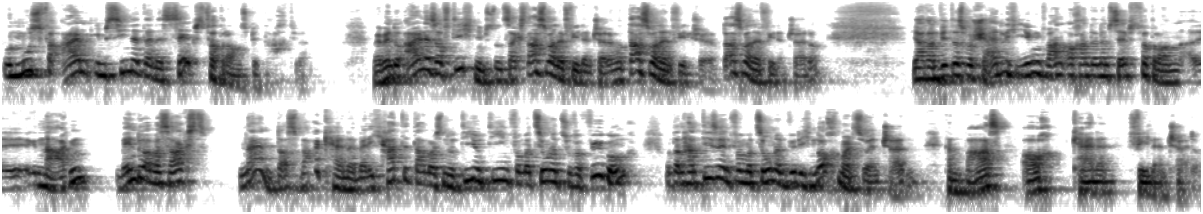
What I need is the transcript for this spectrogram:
und muss vor allem im Sinne deines Selbstvertrauens bedacht werden. Weil wenn du alles auf dich nimmst und sagst, das war eine Fehlentscheidung und das war eine Fehlentscheidung, das war eine Fehlentscheidung, ja, dann wird das wahrscheinlich irgendwann auch an deinem Selbstvertrauen äh, nagen. Wenn du aber sagst, nein, das war keiner, weil ich hatte damals nur die und die Informationen zur Verfügung und anhand dieser Informationen würde ich nochmal so entscheiden, dann war es auch keine Fehlentscheidung.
